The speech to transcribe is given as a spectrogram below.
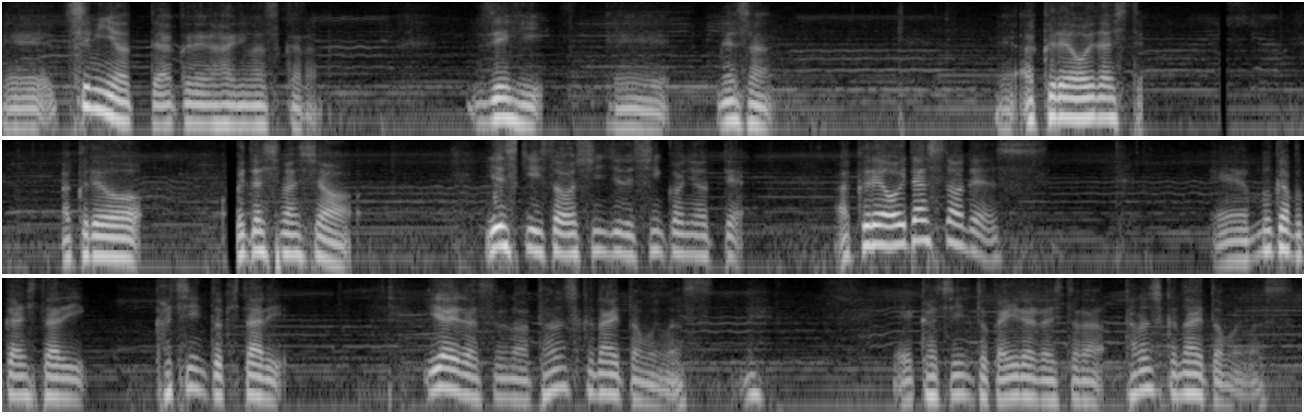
えー、罪によって悪霊が入りますから、ぜひ、えー、皆さん、え悪霊を追い出して、悪霊を追い出しましょう。イエス・キリストを信じる信仰によって悪霊を追い出すのです。えー、ムカムカしたり、カチンときたり、イライラするのは楽しくないと思います。ねえ、カチンとかイライラしたら楽しくないと思います。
